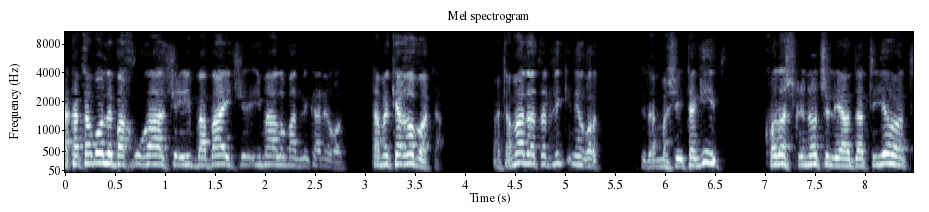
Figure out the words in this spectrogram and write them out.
אתה תבוא לבחורה שהיא בבית שאימה לא מדליקה נרות, אתה מקרב אותה, ואתה אומר לה תדליק נרות, אתה יודע מה שהיא תגיד, כל השכנות שלי הדתיות,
